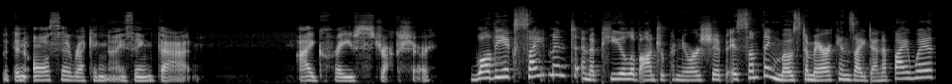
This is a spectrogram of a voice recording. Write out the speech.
but then also recognizing that I crave structure. While the excitement and appeal of entrepreneurship is something most Americans identify with,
